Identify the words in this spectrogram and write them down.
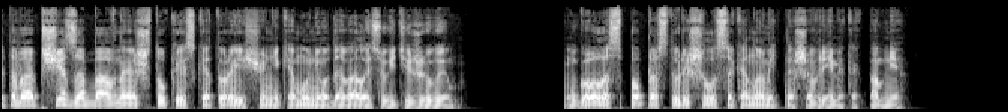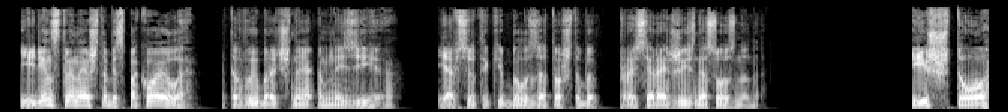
это вообще забавная штука, из которой еще никому не удавалось уйти живым. Голос попросту решил сэкономить наше время, как по мне. Единственное, что беспокоило, это выборочная амнезия. Я все-таки был за то, чтобы просирать жизнь осознанно. «И что?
